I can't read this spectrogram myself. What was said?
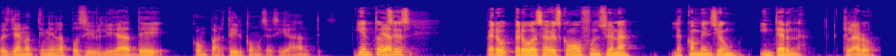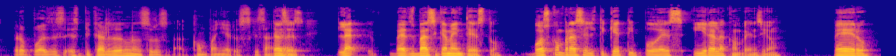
pues ya no tiene la posibilidad de compartir como se hacía antes. Y entonces, pero, pero vos sabes cómo funciona la convención interna. Claro, pero puedes explicarle a nuestros compañeros que están. Entonces, la- es básicamente esto. Vos compras el ticket y podés ir a la convención. Pero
